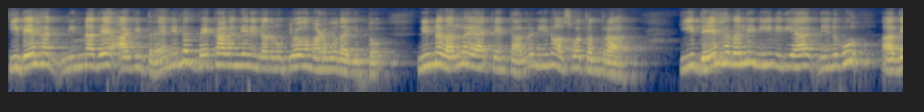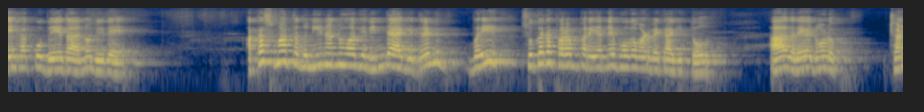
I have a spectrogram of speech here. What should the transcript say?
ಈ ದೇಹ ನಿನ್ನದೇ ಆಗಿದ್ದರೆ ನಿನ್ನದು ಬೇಕಾದಂಗೆ ನೀನು ಅದನ್ನು ಉಪಯೋಗ ಮಾಡ್ಬೋದಾಗಿತ್ತು ನಿನ್ನದಲ್ಲ ಯಾಕೆ ಅಂತ ಆದರೆ ನೀನು ಅಸ್ವತಂತ್ರ. ಈ ದೇಹದಲ್ಲಿ ನೀನಿದೆಯಾ? ನಿನಗೂ ಆ ದೇಹಕ್ಕೂ ಭೇದ ಅನ್ನೋದಿದೆ. ಅಕಸ್ಮಾತ್ ಅದು ನೀನನ್ನು ಹಾಗೆ ನಿಂದೆ ಆಗಿದ್ದರೆ ಬರೀ ಸುಖದ ಪರಂಪರೆಯನ್ನೇ ಭೋಗ ಮಾಡಬೇಕಾಗಿತ್ತು. ಆದರೆ ನೋಡು ಕ್ಷಣ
